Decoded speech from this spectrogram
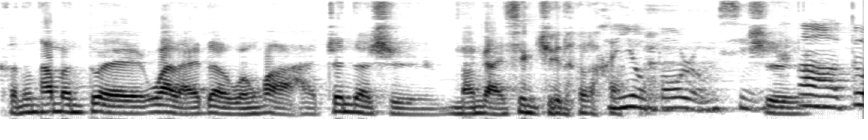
可能他们对外来的文化还真的是蛮感兴趣的，很有包容性。是啊，对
